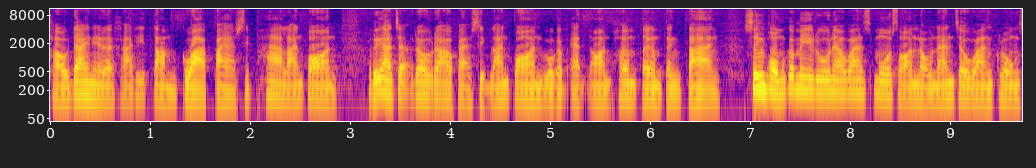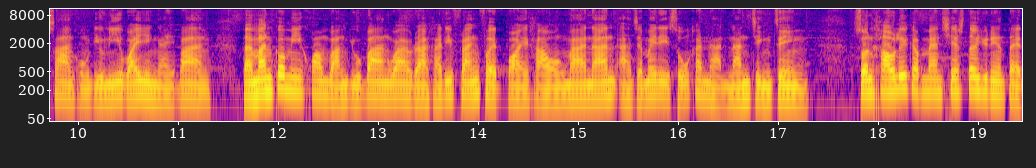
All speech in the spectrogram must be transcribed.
เขาได้ในราคาที่ต่ำกว่า 85 ล้านปอนด์หรืออาจจะราวๆ 80 ล้านปอนด์บวกกับแอดออนเพิ่มเติมต่างๆ ซึ่งผมก็ไม่รู้นะว่าสโมสรเหล่านั้นจะวางโครงสร้างของดีลนี้ไว้ยังไงบ้าง แต่มันก็มีความหวังอยู่บ้างว่าราคาที่แฟรงก์เฟิร์ตปล่อยข่าวออกมานั้น อาจจะไม่ได้สูงขนาดนั้นจริง ๆ ส่วนเขาเลือกกับแมนเชสเตอร์ยูไนเต็ด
